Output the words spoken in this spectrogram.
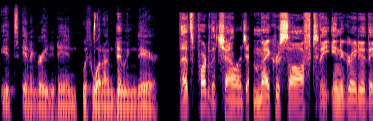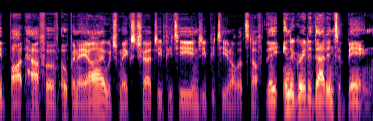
it's integrated in with what I'm doing there. That's part of the challenge. Microsoft, they integrated, they bought half of OpenAI, which makes ChatGPT and GPT and all that stuff. They integrated that into Bing.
